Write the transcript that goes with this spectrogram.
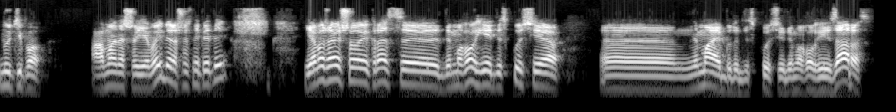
Ну, типу, а в мене що є вибір, а щось не піти? Я вважаю, що якраз е, демагогія, дискусія е, не має бути дискусії демагогії зараз.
